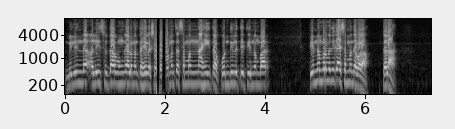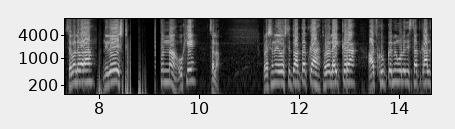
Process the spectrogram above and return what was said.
मिलिंद अली सुद्धा भुंगाला म्हणतं हे लक्षात ठेवा. रमणचा संबंध नाही इथं. कोण दिलं ते तीन नंबर? तीन नंबरमध्ये काय संबंध आहे बघा चला. समजलं बाळा? निलेश ना ओके? चला. प्रश्न व्यवस्थित वाटतात का? थोडं लाईक करा. आज खूप कमी मुलं दिसतात. काल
